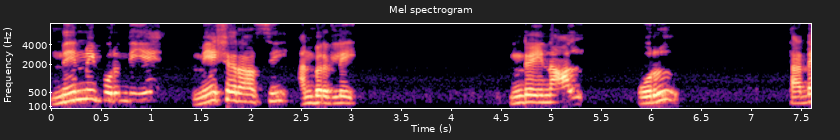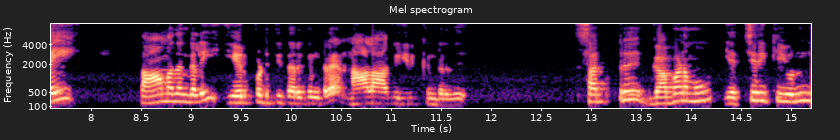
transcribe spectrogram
நேர்மை பொருந்திய மேஷராசி அன்பர்களே இன்றைய நாள் ஒரு தடை தாமதங்களை ஏற்படுத்தி தருகின்ற நாளாக இருக்கின்றது. சற்று கவனமும் எச்சரிக்கையுடன்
